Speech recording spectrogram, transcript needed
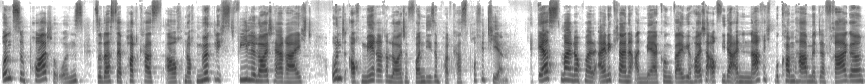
und supporte uns, sodass der Podcast auch noch möglichst viele Leute erreicht und auch mehrere Leute von diesem Podcast profitieren. Erstmal nochmal eine kleine Anmerkung, weil wir heute auch wieder eine Nachricht bekommen haben mit der Frage,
